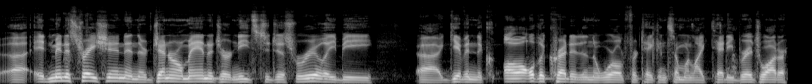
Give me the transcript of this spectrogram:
uh, administration and their general manager needs to just really be uh, given the, all the credit in the world for taking someone like Teddy Bridgewater.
